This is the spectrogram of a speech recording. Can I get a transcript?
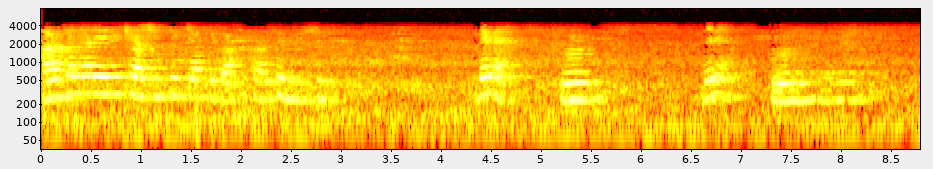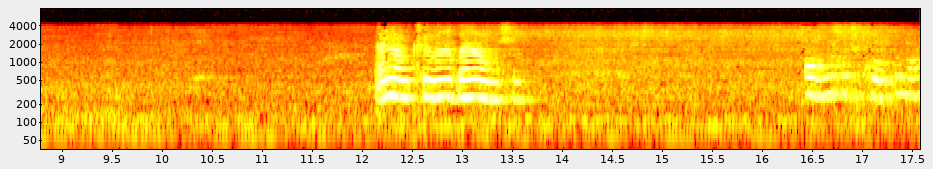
Haritanın her yerini karşılıklı yaptık artık harita büyüsün. Değil mi? Hı. Değil mi? Hı. Annem kömürü ben almışım. Bu çok korktum lan.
